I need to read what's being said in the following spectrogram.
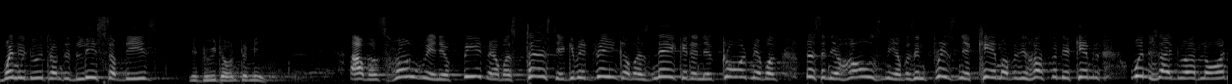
when you do it unto the least of these, you do it unto me. I was hungry and you feed me. I was thirsty. You give me drink. I was naked and you clothed me. I was blessed and you housed me. I was in prison. You came. I was in hospital. You came. When did I do that, Lord?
